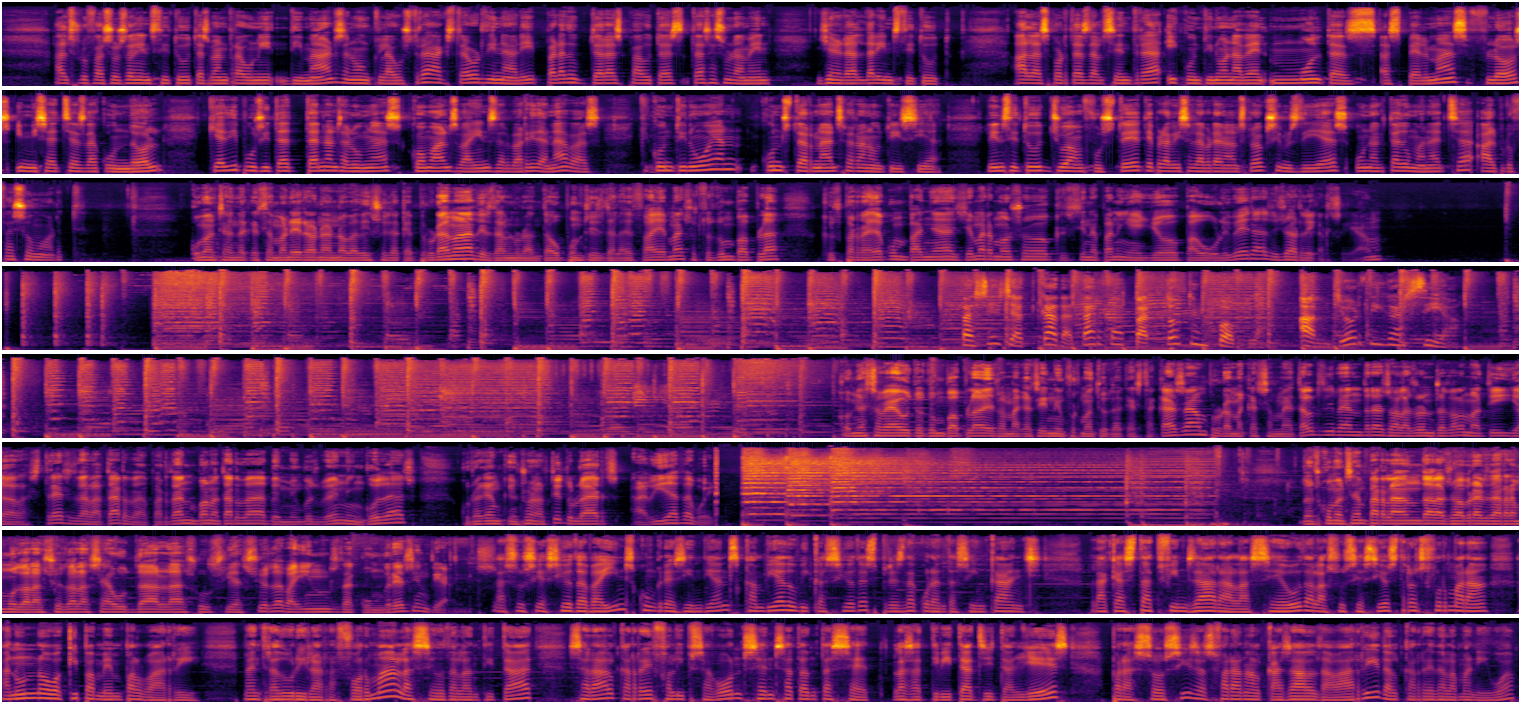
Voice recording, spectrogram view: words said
Els professors de l'institut es van reunir dimarts en un claustre extraordinari per adoptar les pautes d'assessorament general de l'institut. A les portes del centre hi continuen havent moltes espelmes, flors i missatges de condol que ha dipositat tant els alumnes com els veïns del barri de Naves, que continuen consternats per la notícia. L'Institut Joan Fuster té previst celebrar en els pròxims dies un acte d'homenatge al professor mort. Comencem d'aquesta manera una nova edició d'aquest programa des del 91.6 de la FM, això tot un poble que us parlarà d'acompanya Gemma Hermoso, Cristina Paniello, Pau Oliveres i Jordi Garcia. Passeja't cada tarda per tot un poble, amb Jordi Garcia. Com ja sabeu, Tot un poble és el magazín informatiu d'aquesta casa, un programa que s'emet els divendres a les 11 del matí i a les 3 de la tarda. Per tant, bona tarda, benvinguts, benvingudes. Coneguem quins són els titulars a dia d'avui. Doncs comencem parlant de les obres de remodelació de la seu de l'Associació de Veïns de Congrés Indians. L'Associació de Veïns Congrés Indians canvia d'ubicació després de 45 anys. La que ha estat fins ara la seu de l'associació es transformarà en un nou equipament pel barri. Mentre duri la reforma, la seu de l'entitat serà al carrer Felip II 177. Les activitats i tallers per a socis es faran al casal de barri del carrer de la Manigua.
